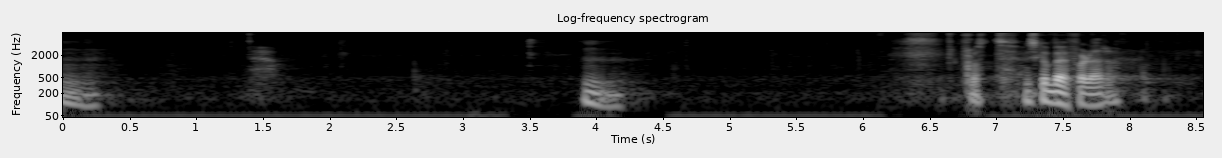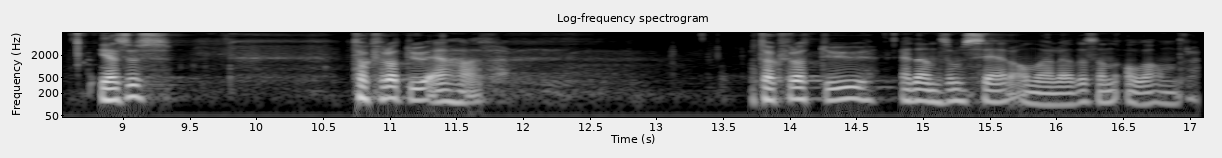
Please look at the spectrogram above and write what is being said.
Mm. Mm. Flott. Vi skal be for dere. Jesus, takk for at du er her. Og takk for at du er den som ser annerledes enn alle andre.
